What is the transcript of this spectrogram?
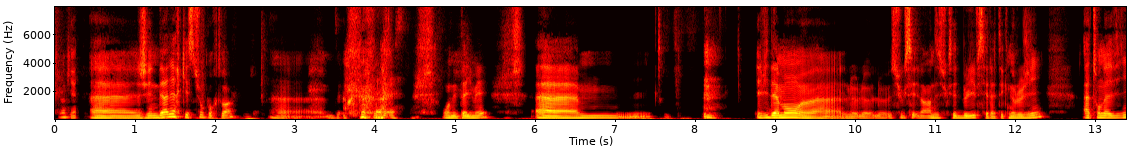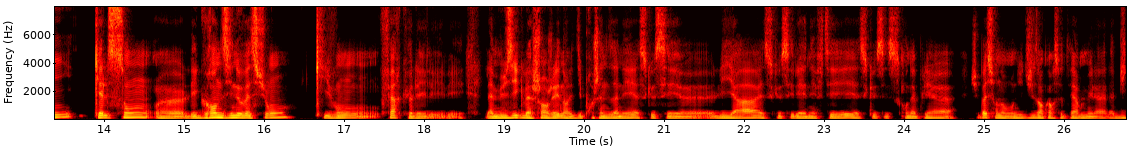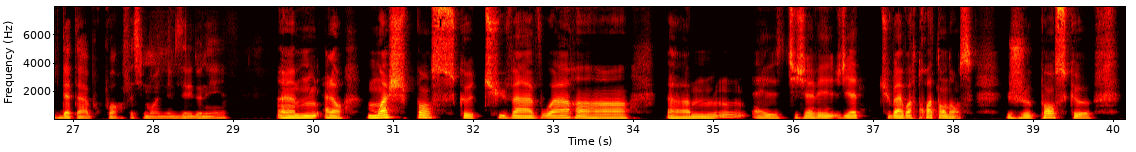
Euh, j'ai une dernière question pour toi. On est timé. Évidemment, euh, des succès de Believe, c'est la technologie. À ton avis, quelles sont euh, les grandes innovations qui vont faire que la musique va changer dans les dix prochaines années? Est-ce que c'est euh, l'IA Est-ce que c'est les NFT Est-ce que c'est ce qu'on appelait, je sais pas si on, utilise encore ce terme, mais la, big data pour pouvoir facilement analyser les données? Alors, moi, je pense que tu vas avoir un. si j'avais, je dirais, tu vas avoir trois tendances. Je pense que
